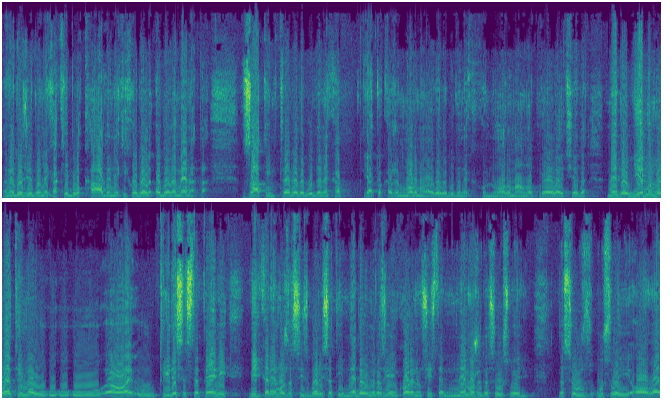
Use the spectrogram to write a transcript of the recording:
da ne dođe do nekakve blokade nekih od elemenata. Zatim, treba da bude neka ja to kažem normalno da bude, bude nekako normalno proleće, da ne da odjednom uletimo u, u, u, u, ovaj, u 30 stepeni, biljka ne može da se izbori sa tim, nedovoljno razvijen korenov sistem ne može da se usvoji, da se uz, usvoji ovaj,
